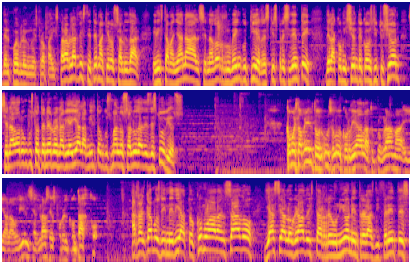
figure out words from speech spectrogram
del pueblo en nuestro país. Para hablar de este tema quiero saludar en esta mañana al senador Rubén Gutiérrez, que es presidente de la Comisión de Constitución. Senador, un gusto tenerlo en Aviala. Milton Guzmán lo saluda desde estudios. ¿Cómo está Milton? Un saludo cordial a tu programa y a la audiencia. Gracias por el contacto. Arrancamos de inmediato. ¿Cómo ha avanzado? ¿Ya se ha logrado esta reunión entre las diferentes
